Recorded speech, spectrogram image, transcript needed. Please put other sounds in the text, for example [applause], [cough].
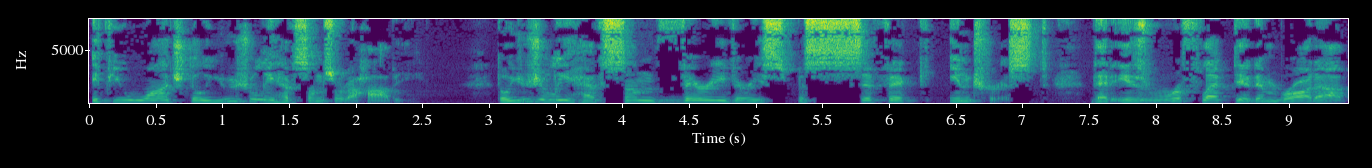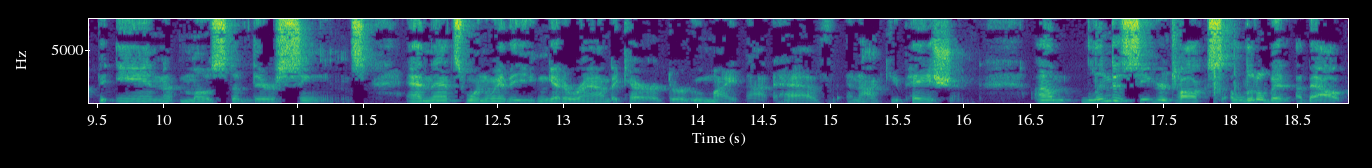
if you watch, they'll usually have some sort of hobby. They'll usually have some very, very specific interest that is reflected and brought up in most of their scenes. And that's one way that you can get around a character who might not have an occupation. Um, Linda Seger talks a little bit about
